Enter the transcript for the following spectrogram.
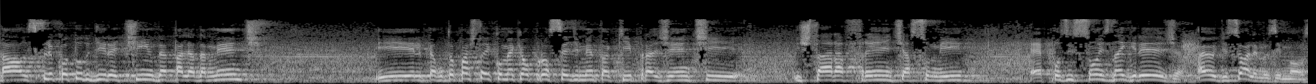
tal, explicou tudo direitinho, detalhadamente. E ele perguntou, pastor, e como é que é o procedimento aqui para a gente estar à frente, assumir é, posições na igreja? Aí eu disse, olha meus irmãos,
